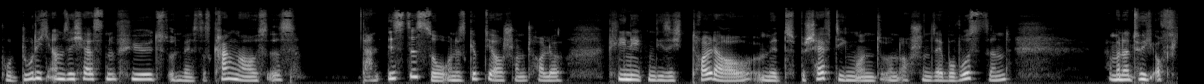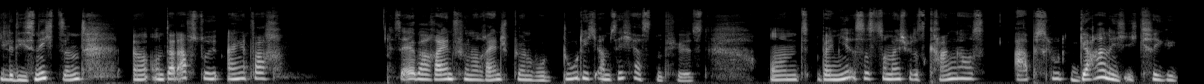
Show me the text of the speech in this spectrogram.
wo du dich am sichersten fühlst und wenn es das Krankenhaus ist, dann ist es so. Und es gibt ja auch schon tolle Kliniken, die sich toll damit beschäftigen und, und auch schon sehr bewusst sind. Aber natürlich auch viele, die es nicht sind. Äh, und da darfst du einfach selber reinführen und reinspüren, wo du dich am sichersten fühlst. Und bei mir ist es zum Beispiel das Krankenhaus absolut gar nicht. Ich kriege,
